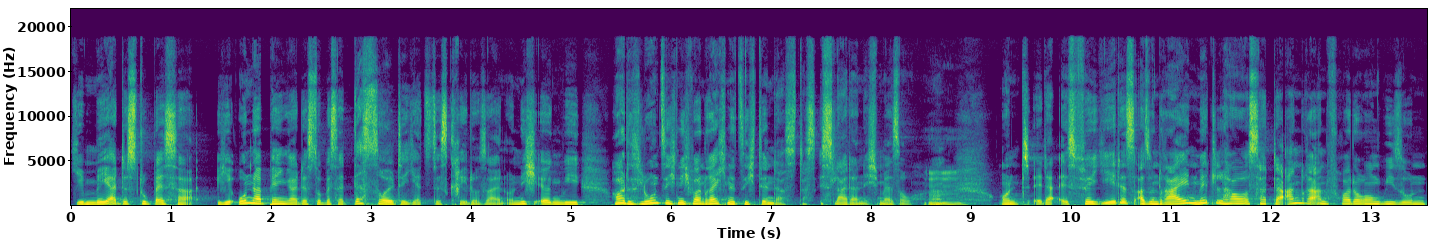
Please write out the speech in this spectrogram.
Je mehr, desto besser. Je unabhängiger, desto besser. Das sollte jetzt das Credo sein und nicht irgendwie, oh, das lohnt sich nicht, wann rechnet sich denn das? Das ist leider nicht mehr so. Mhm. Ne? Und äh, da ist für jedes, also ein rein Mittelhaus hat da andere Anforderungen wie so ein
